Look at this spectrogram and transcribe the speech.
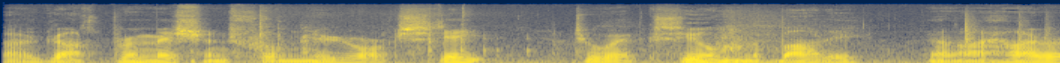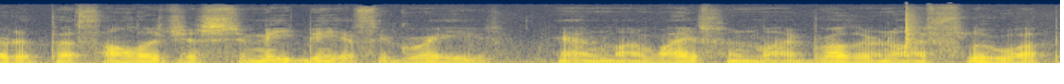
I got permission from New York State to exhume the body, and I hired a pathologist to meet me at the grave. And my wife and my brother and I flew up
